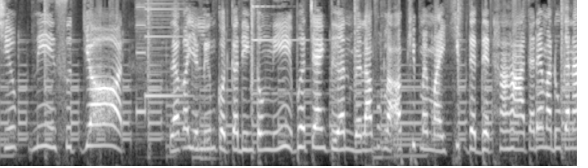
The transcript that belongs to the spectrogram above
ชิปนี่สุดยอด แล้วก็อย่าลืมกดกระดิ่งตรงนี้ เพื่อแจ้งเตือนเวลาพวกเราอัพคลิปใหม่ๆ คลิปเด็ดๆฮาๆจะได้มาดูกันน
